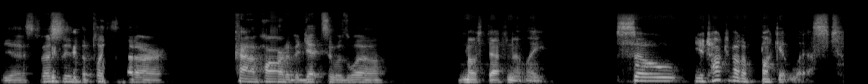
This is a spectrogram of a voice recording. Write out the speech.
Yeah, especially the places that are kind of harder to get to as well. Most definitely. So you talked about a bucket list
